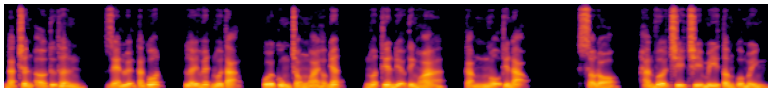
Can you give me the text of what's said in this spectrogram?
đặt chân ở tự thân, rèn luyện căn cốt, lấy huyết nuôi tạng, cuối cùng trong ngoài hợp nhất, nuốt thiên địa tinh hoa, cảm ngộ thiên đạo. Sau đó, hắn vừa chỉ chỉ mi tâm của mình,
